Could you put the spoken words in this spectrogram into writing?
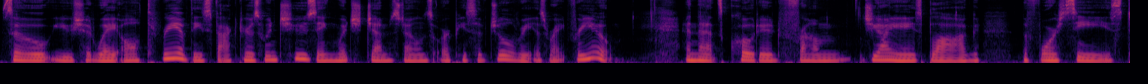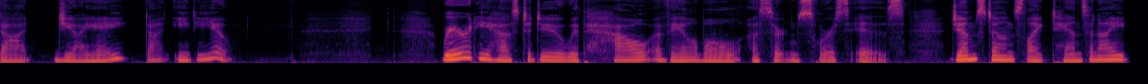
so you should weigh all three of these factors when choosing which gemstones or piece of jewelry is right for you. And that's quoted from GIA's blog, the4cs.gia.edu. Rarity has to do with how available a certain source is. Gemstones like tanzanite,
